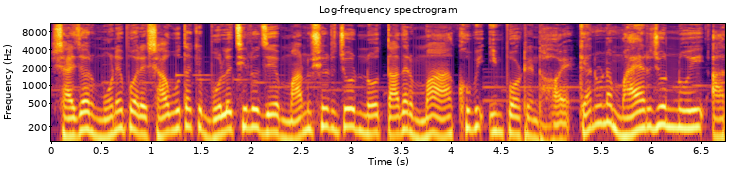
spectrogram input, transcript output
সাইজার মনে পড়ে সাবু তাকে বলেছিল যে মানুষের জন্য তাদের মা খুবই ইম্পর্টেন্ট হয়। কেননা মায়ের জন্যই আর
